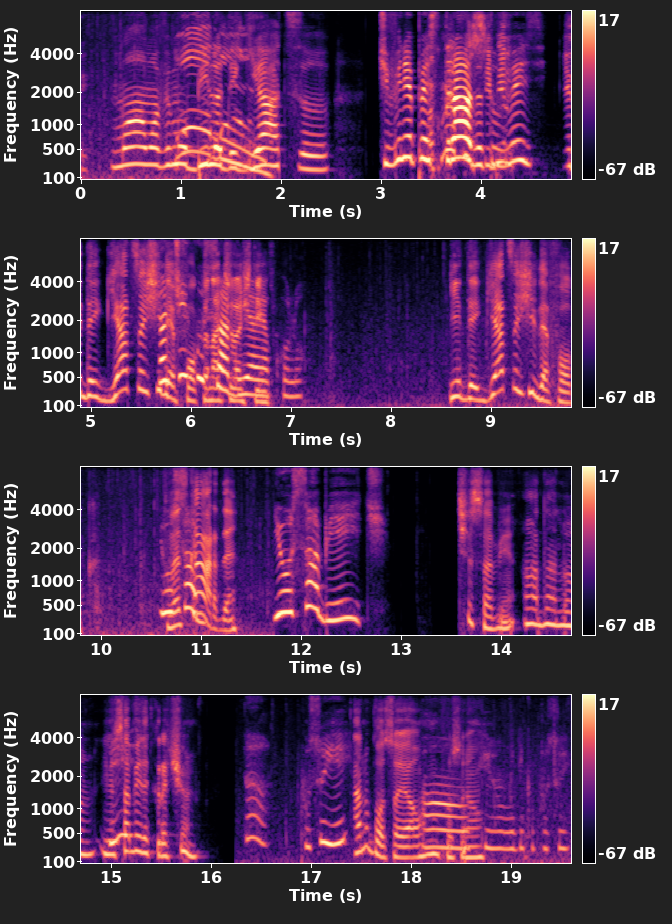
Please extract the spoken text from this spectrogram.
Mamă, avem o bilă Wow! de gheață. Și vine pe Dar cum e stradă, tu posibil? vezi? E de gheață și Dar de ce foc cu în același sabia aia timp. acolo? E de gheață și de foc. E o, Vezi că sabie, arde. e o sabie aici. Ce sabie? A, da, lol. E o Vezi? sabie de Crăciun. Da, poți să o iei? Dar nu pot să o iau, nu Ah, pot să o iau. ok, m-am gândit că poți să o iei.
